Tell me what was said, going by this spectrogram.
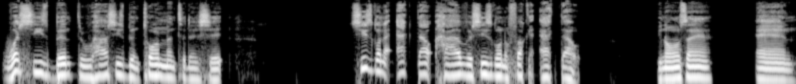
what she's been through, how she's been tormented and shit. She's gonna act out however she's gonna fucking act out. You know what I'm saying? And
